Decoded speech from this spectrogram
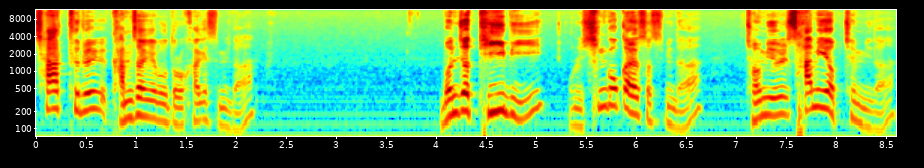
차트를 감상해 보도록 하겠습니다. 먼저 DB 오늘 신고가를 썼습니다. 점유율 3위 업체입니다.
